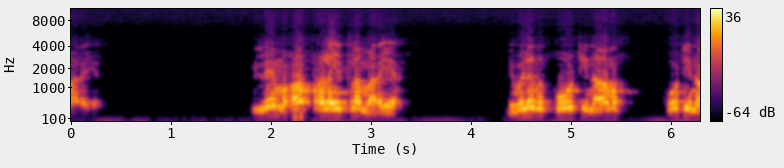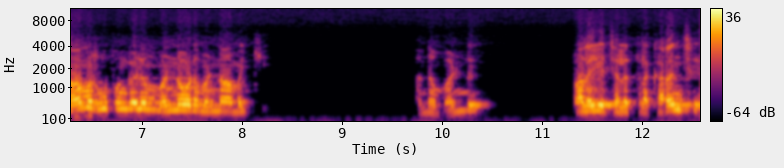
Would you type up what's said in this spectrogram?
மறையது இல்லே மகாப்பிரளயத்துல மறையது இவ்வளவு கோட்டி நாம கோட்டி நாம ரூபங்களும் மண்ணோட மண்ணாமைக்கு. அந்த மண்ணு பிரளய ஜலத்துல கரைஞ்சு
